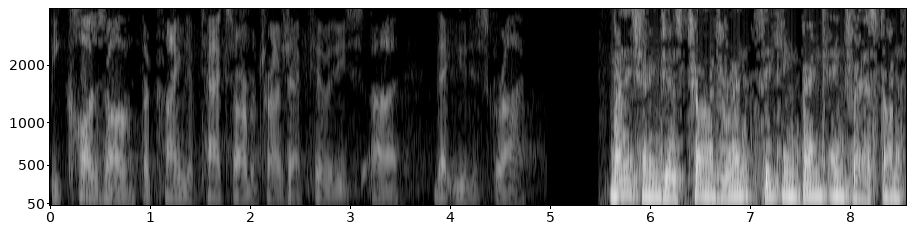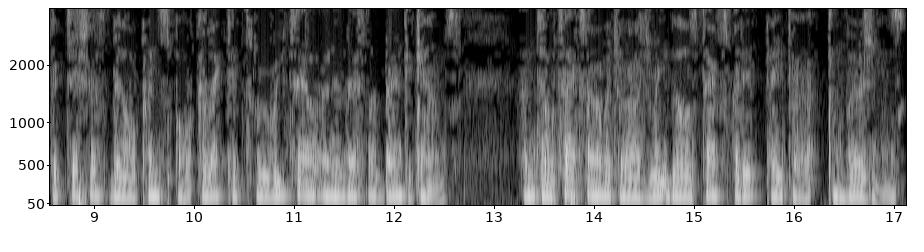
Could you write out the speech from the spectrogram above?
because of the kind of tax arbitrage activities uh, that you describe. Money changers charge rent-seeking bank interest on fictitious bill principal collected through retail and investment bank accounts until tax arbitrage rebuilds tax credit paper conversions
